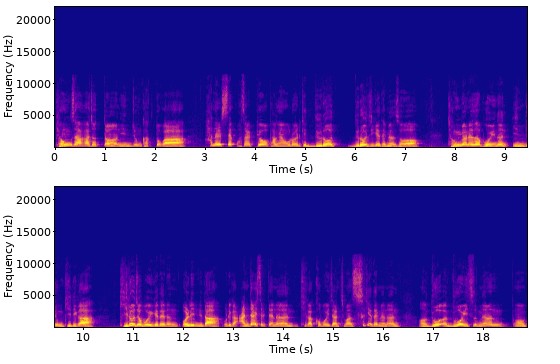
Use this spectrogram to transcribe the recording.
경사가 졌던 인중 각도가 하늘색 화살표 방향으로 이렇게 늘어, 늘어지게 되면서 정면에서 보이는 인중 길이가 길어져 보이게 되는 원리입니다. 우리가 앉아 있을 때는 키가 커 보이지 않지만 쓰게 되면은 어, 누워, 누워 있으면 어,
